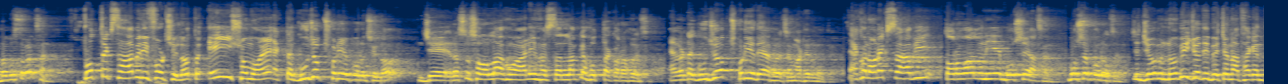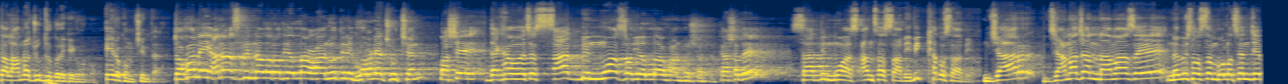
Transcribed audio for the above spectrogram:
কথা বুঝতে পারছেন? প্রত্যেক সাহাবির রিপোর্ট ছিল, তো এই সময় একটা গুজব ছড়িয়ে পড়েছিল যে রসুল সাল্লাহ আলী হাসাল্লামকে হত্যা করা হয়েছে। এমন একটা গুজব ছড়িয়ে দেওয়া হয়েছে মাঠের মধ্যে। এখন অনেক সাহাবি তরোয়াল নিয়ে বসে আছেন, বসে পড়েছেন যে নবী যদি বেঁচে না থাকেন, তাহলে আমরা যুদ্ধ করে কি করব? এরকম চিন্তা। তখন এই আনাস বিন নাদর রাদিয়াল্লাহু আনহু তিনি ঘোড়া নিয়ে ছুটছেন, পাশে দেখা হয়েছে সাদ বিন মুয়াজ রাদিয়াল্লাহু আনহুর সাথে। কার সাথে? সাদ বিন মুয়াজ আনসার সাহাবী বিখ্যাত সাহাবী। যার জানাজার নামাজে নবী ওয়াসাল্লাম বলেছেন যে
